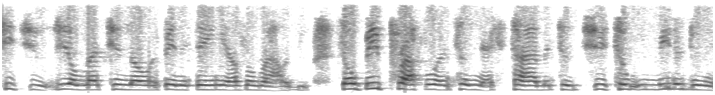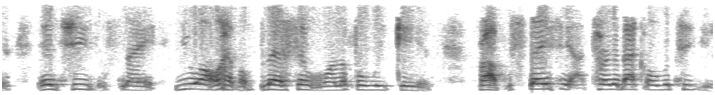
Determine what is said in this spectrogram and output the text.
teach you. He'll let you know if anything else around you. So be prayerful until next time, until until we meet again. In Jesus' name, you all have a blessed and wonderful weekend. Prophet Stacy, I turn it back over to you.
